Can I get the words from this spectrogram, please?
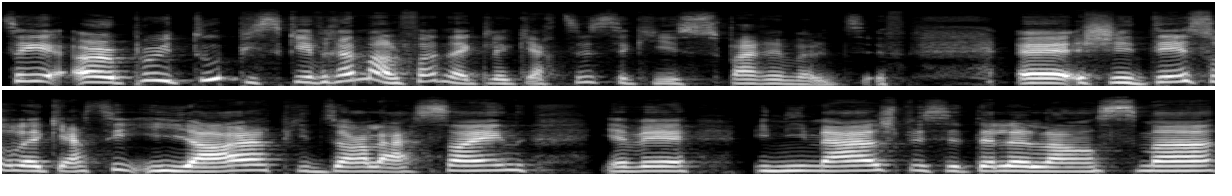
sais, un peu tout. Puis ce qui est vraiment le fun avec le quartier, c'est qu'il est super évolutif. Euh, J'étais sur le quartier hier, puis dans la scène, il y avait une image, puis c'était le lancement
